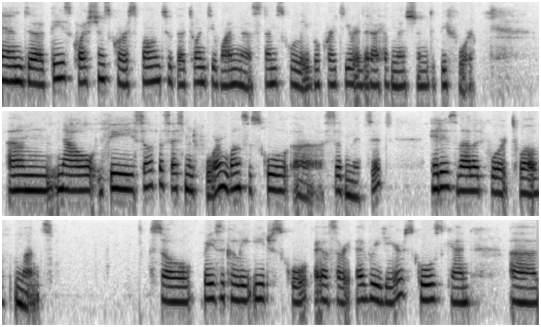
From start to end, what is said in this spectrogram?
and uh, these questions correspond to the 21 uh, STEM school label criteria that I have mentioned before. Um, now, the self-assessment form, once a school uh, submits it, it is valid for 12 months. So basically each school, uh, sorry, every year schools can uh,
